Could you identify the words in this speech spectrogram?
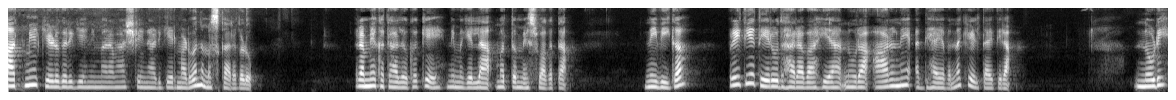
ಆತ್ಮೀಯ ಕೇಳುಗರಿಗೆ ನಿಮ್ಮ ರಮಾಶ್ರೀ ಅಡಿಗೇರ್ ಮಾಡುವ ನಮಸ್ಕಾರಗಳು. ರಮ್ಯ ಕಥಾಲೋಕಕ್ಕೆ ನಿಮಗೆಲ್ಲ ಮತ್ತೊಮ್ಮೆ ಸ್ವಾಗತ. ನೀವೀಗ ಪ್ರೀತಿಯ ತೇರು ಧಾರಾವಾಹಿಯ ನೂರ ಆರನೇ ಅಧ್ಯಾಯವನ್ನು ಕೇಳ್ತಾ ಇದ್ದೀರಾ. ನೋಡಿ,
